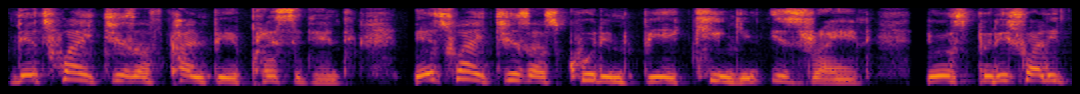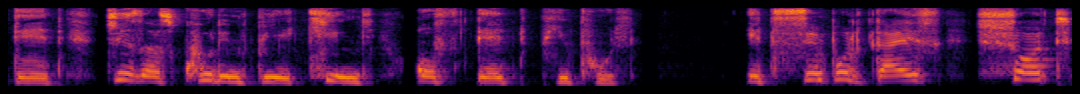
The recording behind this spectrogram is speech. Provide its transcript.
That's why Jesus can't be a president. That's why Jesus couldn't be a king in Israel. They were spiritually dead. Jesus couldn't be a king of dead people. It's simple, guys, short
